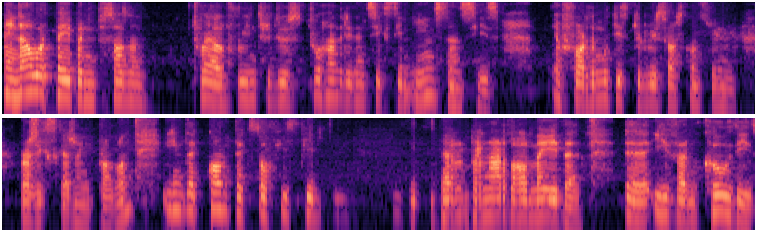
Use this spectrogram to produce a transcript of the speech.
in our paper in 2012, we introduced 216 instances for the multi-skill resource constraint project scheduling problem. In the context of his PhD, Bernardo Almeida uh, even coded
